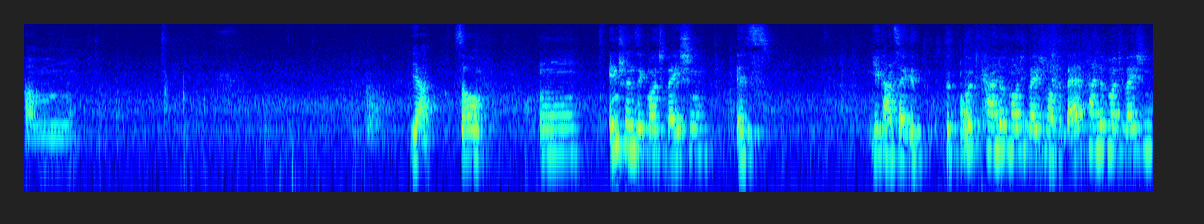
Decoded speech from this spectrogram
Um, Yeah, so um, intrinsic motivation is, you can't say the, the good kind of motivation or the bad kind of motivation,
